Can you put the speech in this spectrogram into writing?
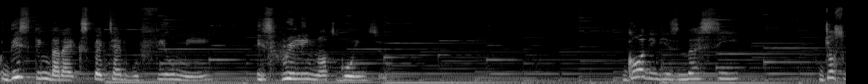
this thing that I expected would fill me is really not going to. God, in His mercy, just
